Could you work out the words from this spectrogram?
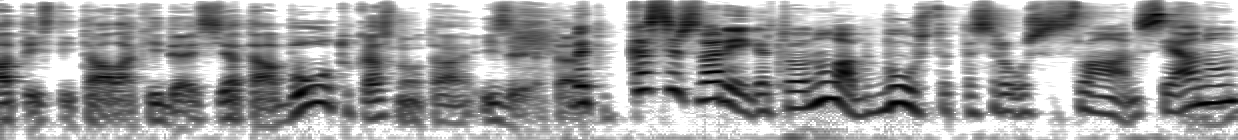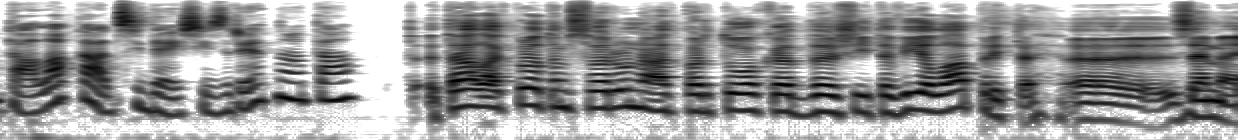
attīstīt tālāk idejas, ja tā būtu, kas no tā izrietētu. Bet kas ir svarīgi ar to? Nu, labi, būs tur tas rūsas slānis, jā, nu, un tālāk kādas idejas izriet no tā? Tālāk, protams, var runāt par to, ka šī viela aprite uh, zemē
